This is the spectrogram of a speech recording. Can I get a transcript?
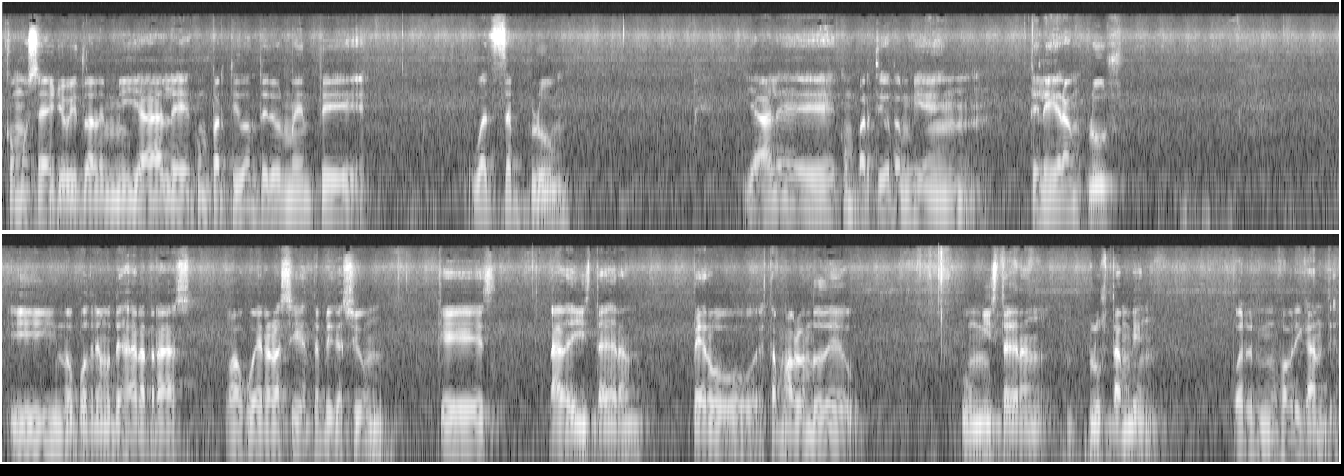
como se ha hecho habitual en mí, ya les he compartido anteriormente WhatsApp Blue. Ya le he compartido también Telegram Plus. Y no podremos dejar atrás o afuera la siguiente aplicación que es la de Instagram, pero estamos hablando de un Instagram Plus también por el mismo fabricante.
